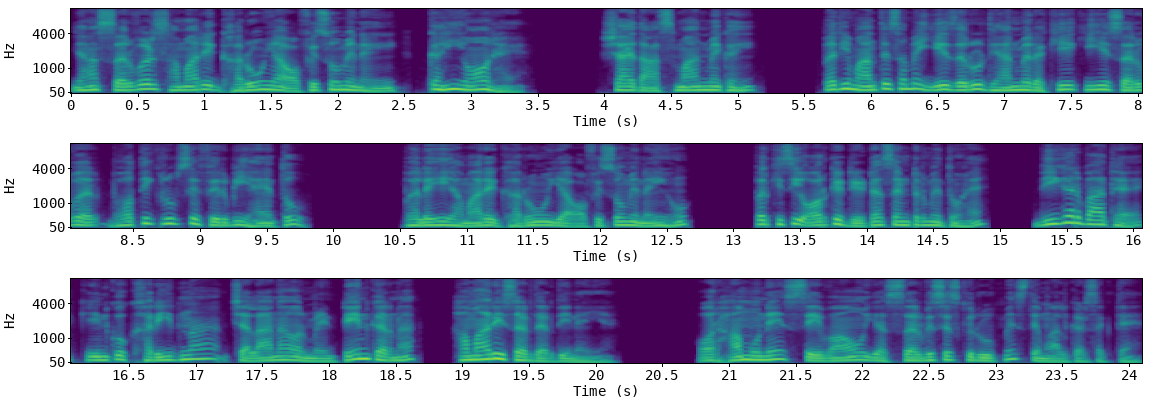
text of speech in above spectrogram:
जहाँ सर्वर्स हमारे घरों या ऑफिसों में नहीं, कहीं और हैं। शायद आसमान में कहीं पर ये मानते समय ये ज़रूर ध्यान में रखिए कि ये सर्वर भौतिक रूप से फिर भी हैं तो। भले ही हमारे घरों या ऑफिसों में नहीं हो, पर किसी और के डेटा सेंटर में तो हैं। दीगर बात है कि इनको खरीदना, चलाना और मेंटेन करना हमारी सरदर्दी नहीं है, और हम उन्हें सेवाओं या सर्विसेज़ के रूप में इस्तेमाल कर सकते हैं।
